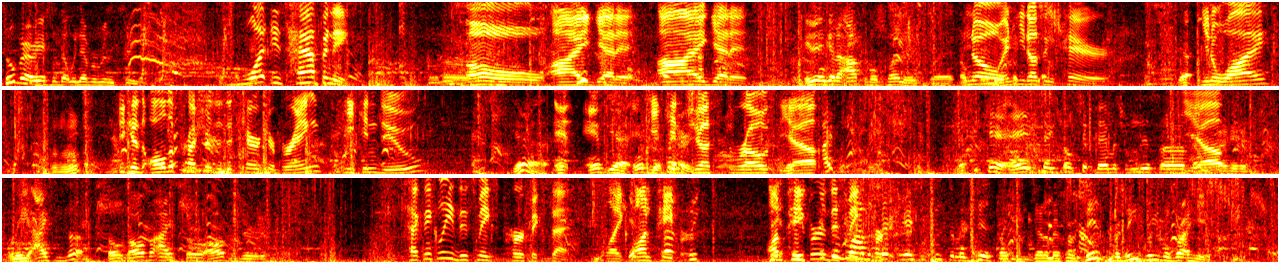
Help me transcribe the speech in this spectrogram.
Two variations that we never really see. What is happening? Oh, I get it. I get it. He didn't get an optimal punish, but okay, No, and he doesn't care. Yeah. You know why? Mhm. Because all the pressure that this character brings, he can do. Yeah, and, and yeah, instant He can parry. just throw. Yep. Ice- Yes, he can, and he takes no chip damage from this uh Yep. right here. When he ices up, throws all the ice, all the jewelry. Technically, this makes perfect sense. Like Yeah, on paper. see, On see, paper, this is why makes the perfect variation system exists, ladies and gentlemen. For this, for these reasons right here.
